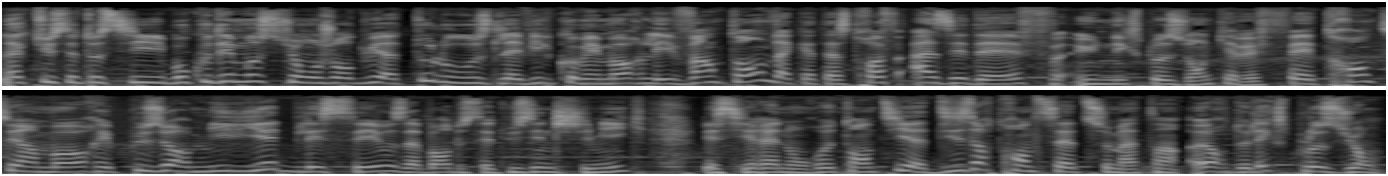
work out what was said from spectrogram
L'actu, c'est aussi beaucoup d'émotions. Aujourd'hui, à Toulouse, la ville commémore les 20 ans de la catastrophe AZF, une explosion qui avait fait 31 morts et plusieurs milliers de blessés aux abords de cette usine chimique. Les sirènes ont retenti à 10h37 ce matin, heure de l'explosion.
